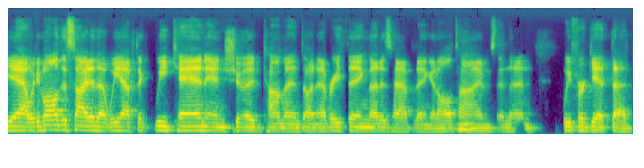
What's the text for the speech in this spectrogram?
yeah, we've all decided that we have to, we can and should comment on everything that is happening at all Mhm. times. And then we forget that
